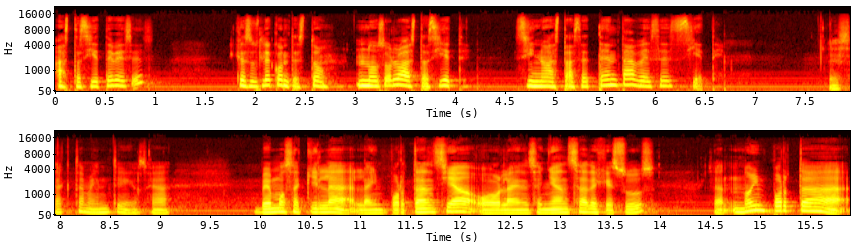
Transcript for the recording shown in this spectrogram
¿Hasta siete veces? Jesús le contestó, no solo hasta siete, sino hasta 70 veces 7. Exactamente, o sea, vemos aquí la, importancia o la enseñanza de Jesús. O sea, no importa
